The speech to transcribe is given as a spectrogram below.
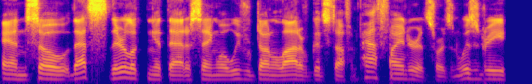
And so that's they're looking at that as saying, well, we've done a lot of good stuff in Pathfinder and Swords and Wizardry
